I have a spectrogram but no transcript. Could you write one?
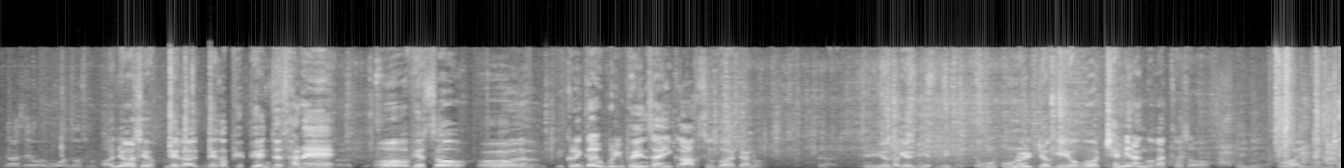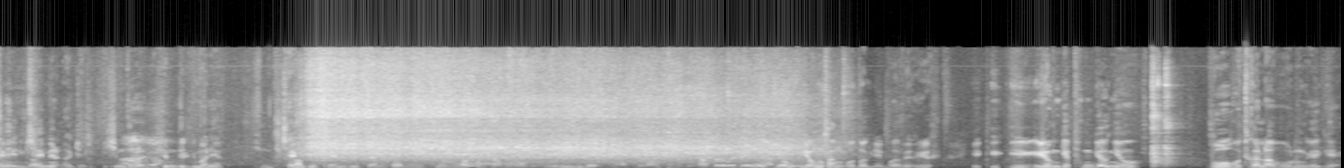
안녕하세요 어이구, 안녕하세요 안녕하세요. 내가 내가 뵌듯 하네. 어 뵀어. 어. 그러니까 우리 뵌 사니까 악수도 하잖아. 여기 여기 오- 오늘 저기 요거 재미난 것 같아서 괜히 어, 이 재미 재미 어, 저, 힘들어요? 힘들기만 해요? 재미도 재미도 있잖아. 재미 우리 이제 영, 영상 보도 뭐 이, 이, 이, 이런 게 풍경이요. 뭐 어떻게 하려고 오는 거야 이게?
